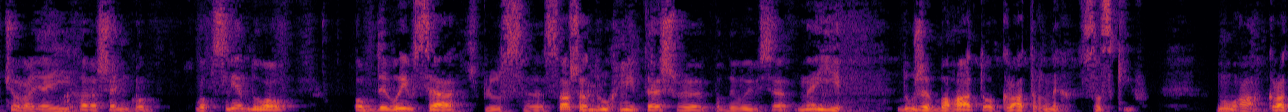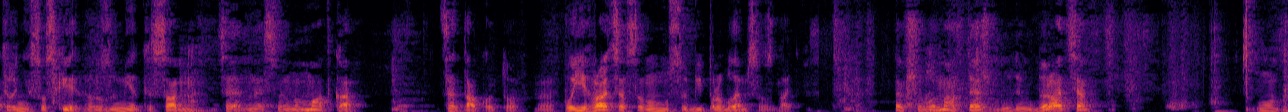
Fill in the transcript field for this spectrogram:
вчора я її хорошенько обслідував, обдивився, плюс е, Саша, друг мій, теж е, подивився. В неї дуже багато кратерних сосків. Ну, а кратерні соски, розумієте, самі, це не свиноматка, це так ото. е, Поігратися, самому собі проблем создати. Так що вона теж буде вбиратися. От.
